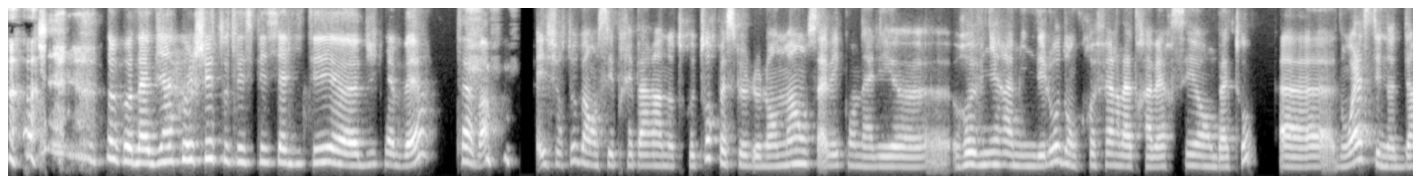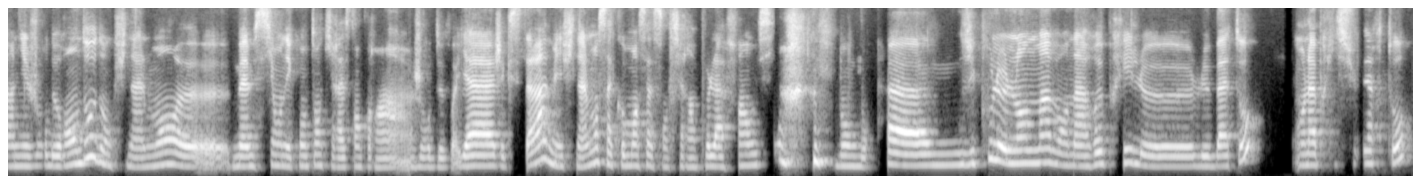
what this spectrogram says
donc on a bien coché toutes les spécialités du Cap-Vert. Ça va. Et surtout, bah, on s'est préparé à notre retour parce que le lendemain, on savait qu'on allait euh, revenir à Mindelo, donc refaire la traversée en bateau. Euh, donc voilà, c'était notre dernier jour de rando. Donc finalement, euh, même si on est content qu'il reste encore un jour de voyage, etc., mais finalement, ça commence à sentir un peu la fin aussi. donc bon. du coup, le lendemain, bah, on a repris le, bateau. On l'a pris super tôt.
